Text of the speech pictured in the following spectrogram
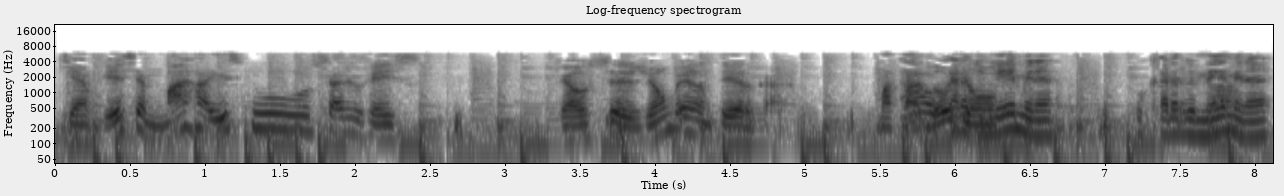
que é, esse é mais raiz que o Sérgio Reis. Que é o Serjão Berranteiro, cara. Ah, Matador o cara de do meme, né? O cara do meme, né?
